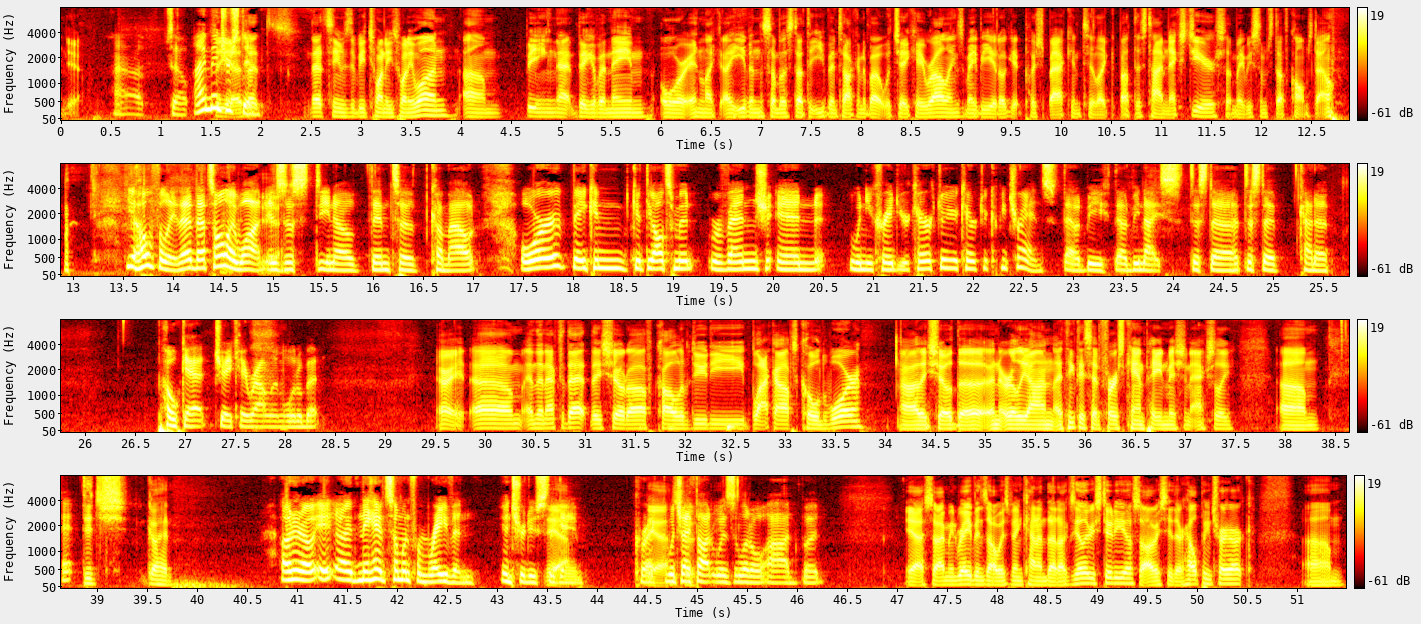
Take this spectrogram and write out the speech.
Yeah. so I'm So, yeah, interested. that's, that seems to be 2021. Um, being that big of a name, or and like uh, even some of the stuff that you've been talking about with J.K. Rowling's, maybe it'll get pushed back into like about this time next year. So maybe some stuff calms down. Yeah, hopefully that that's all I want is just you know them to come out, or they can get the ultimate revenge and when you create your character, your character could be trans. That would be that would be nice. Just uh just to kind of poke at J.K. Rowling a little bit. All right. Um, and then after that, they showed off Call of Duty Black Ops Cold War. Uh, they showed the an early on. I think they said first campaign mission actually. Um, Eh. did sh- go ahead. Oh no no, it, uh, they had someone from Raven introduce the Yeah. game, correct? Yeah, Which I thought was a little odd, but Yeah. So I mean, Raven's always been kind of that auxiliary studio. So obviously they're helping Treyarch. Um,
